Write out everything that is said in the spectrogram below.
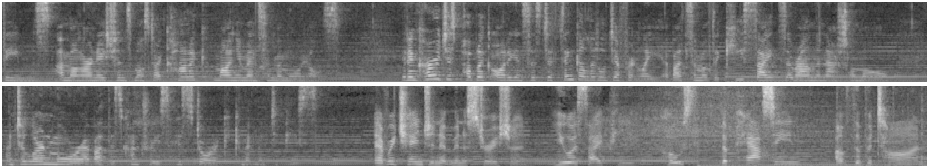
themes among our nation's most iconic monuments and memorials. It encourages public audiences to think a little differently about some of the key sites around the National Mall and to learn more about this country's historic commitment to peace. Every change in administration, USIP hosts the passing of the baton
